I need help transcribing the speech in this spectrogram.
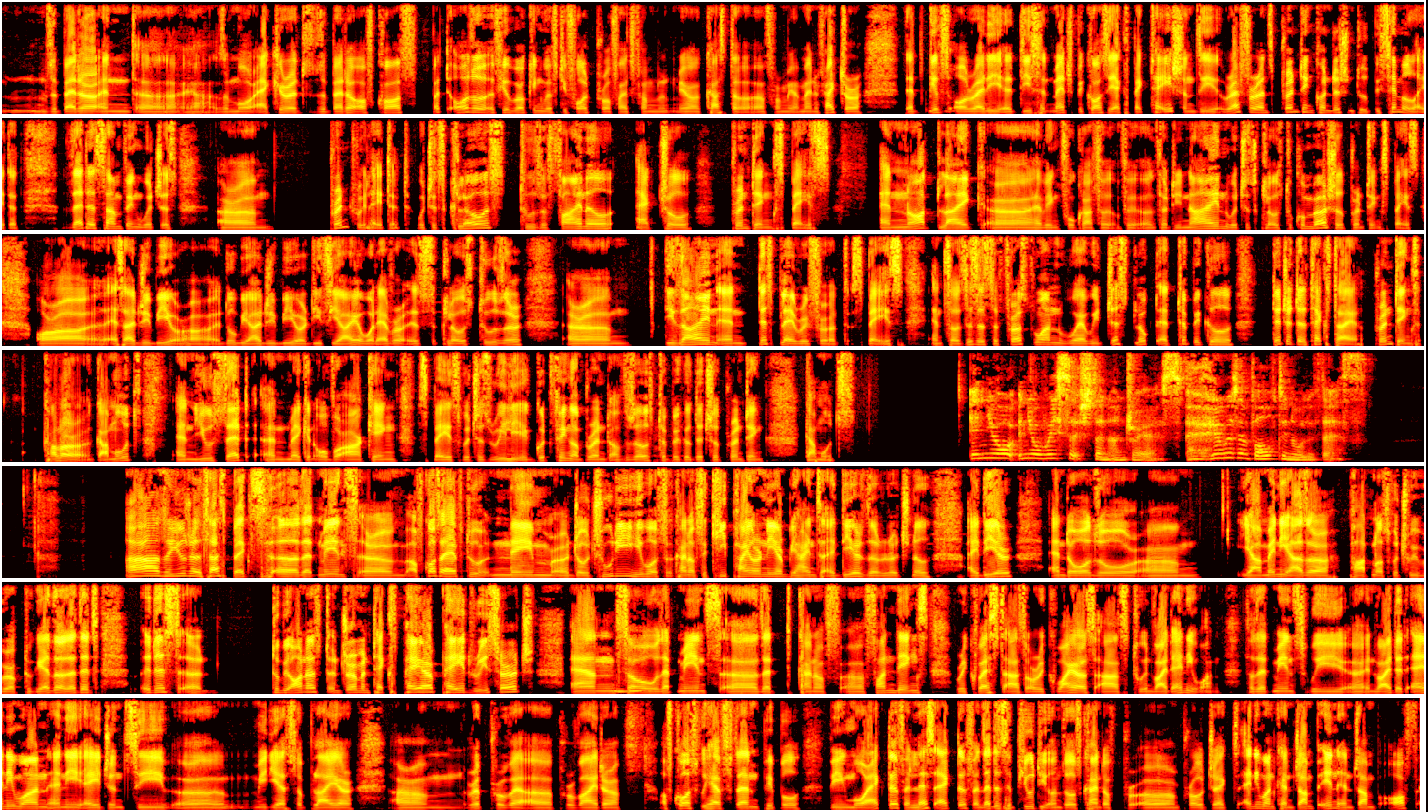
the better and uh, yeah, the more accurate, the better, of course. But also, if you're working with default profiles from your customer, uh, from your manufacturer, that gives mm-hmm. already a decent match because the expectation, the reference printing condition to be simulated, that is something which is um, print related, which is close to the final actual printing space and not like uh, having Fogra 39, which is close to commercial printing space, or uh, sRGB or uh, Adobe RGB or DCI or whatever is close to the um, design and display referred space. And so this is the first one where we just looked at typical digital textile printing color gamuts and use that and make an overarching space, which is really a good fingerprint of those typical digital printing gamuts. In your in your research, then, Andreas, who was involved in all of this? Ah, the usual suspects. Uh, that means, um, of course, I have to name uh, Joe Chudy. He was kind of the key pioneer behind the idea, the original idea, and also, um, yeah, many other partners which we work together. That it's, it is uh, to be honest, a German taxpayer paid research. And mm-hmm. so that means uh, that kind of uh, fundings request us or requires us to invite anyone. So that means we uh, invited anyone, any agency, uh, media supplier, um, RIP provi- uh, provider. Of course, we have then people being more active and less active. And that is the beauty on those kind of pro- uh, projects. Anyone can jump in and jump off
